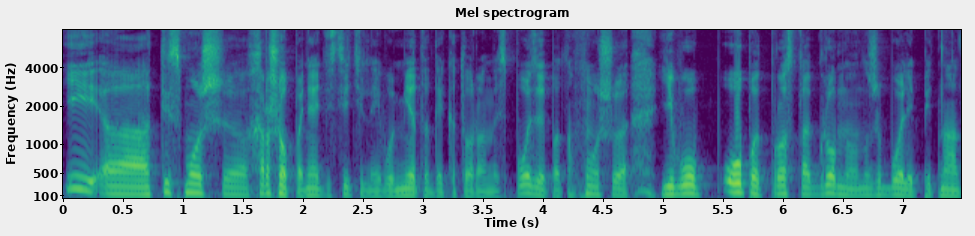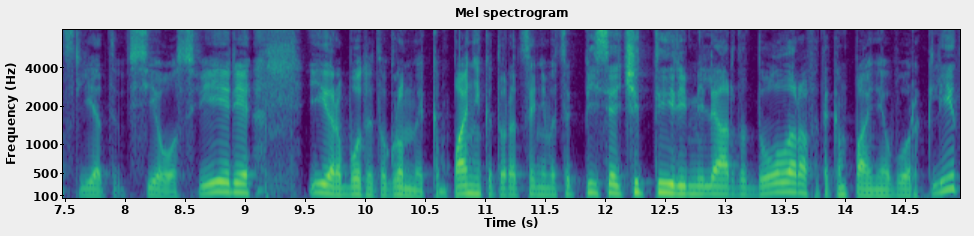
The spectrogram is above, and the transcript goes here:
и э, ты сможешь э, хорошо понять действительно его методы, которые он использует, потому что его опыт просто огромный, он уже более 15 лет в SEO-сфере и работает в огромной компании, которая оценивается 54 миллиарда долларов, это компания WorkLead,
